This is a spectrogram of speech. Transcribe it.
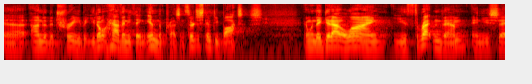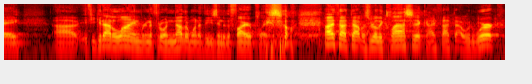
uh, under the tree, but you don't have anything in the presents. They're just empty boxes. And when they get out of line, you threaten them and you say, uh, if you get out of line, we're going to throw another one of these into the fireplace. So I thought that was really classic. I thought that would work.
